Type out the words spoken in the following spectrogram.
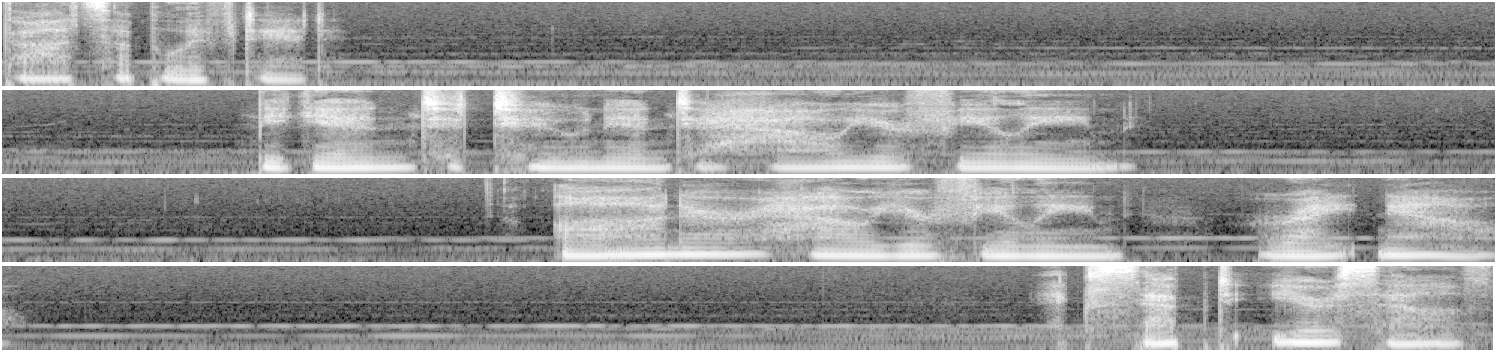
thoughts uplifted. Begin to tune into how you're feeling. Honor how you're feeling right now. Accept yourself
